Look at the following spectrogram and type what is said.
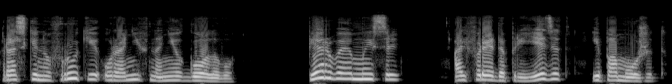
раскинув руки, уронив на них голову. Первая мысль — Альфреда приедет и поможет.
